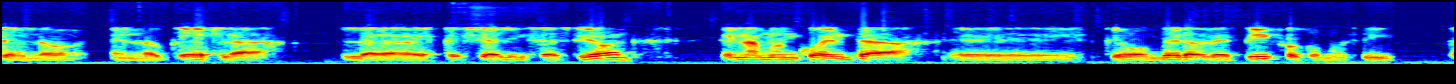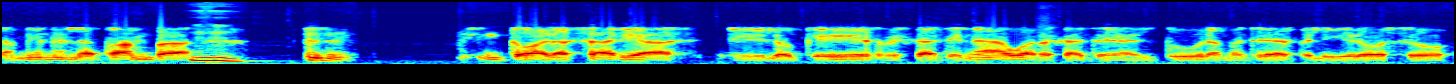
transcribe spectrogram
en lo, en lo que es la, la especialización. Tengamos en cuenta eh, que bomberos de pico, como si también en La Pampa, en todas las áreas, lo que es rescate en agua, rescate de altura, material peligroso,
